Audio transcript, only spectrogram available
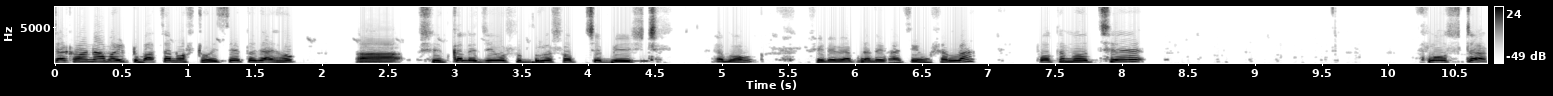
যার কারণে আমার একটু বাচ্চা নষ্ট হয়েছে। তো যাই হোক শীতকালে যে ওষুধগুলো সবচেয়ে বেস্ট এবং সেটা আমি আপনাদের কাছে ইনশাল্লাহ প্রথমে হচ্ছে ফ্লোস্টার।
